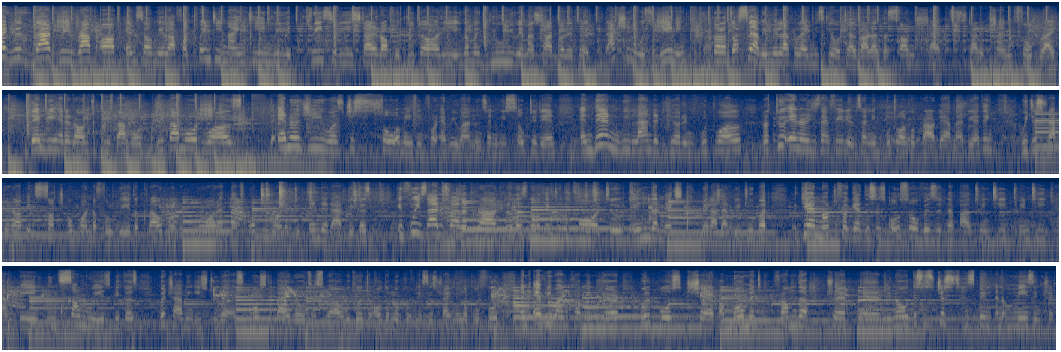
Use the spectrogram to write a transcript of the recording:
right, with that we wrap up Ncell Mela for 2019. We did three series, started off with Guwahati. It was a gloomy way my start but It actually was raining, तर जस्तै I मेलाको लागि निस्क्यो hotel, the sun shed started shining so bright. Then we headed on to Birta Mode. Birta Mode was, the energy was just so amazing for everyone and we soaked it in and then we landed here in Butwal र त्यो energy चाहिँ फेरि हुन्छ नि बुटवलको क्राउडले हामीलाई दियो I think we just wrapped it up in such a wonderful way the crowd wanted more and that's what we wanted to and it at because if we satisfy the crowd, you know, there's nothing to look forward to in the next Mela that we do. But again, not to forget, this is also Visit Nepal 2020 campaign in some ways because we're traveling east to west, mostly by roads as well. We're going to all the local places, trying the local food, and everyone coming here will post, share a moment from the trip. And you know, this is just has been an amazing trip.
